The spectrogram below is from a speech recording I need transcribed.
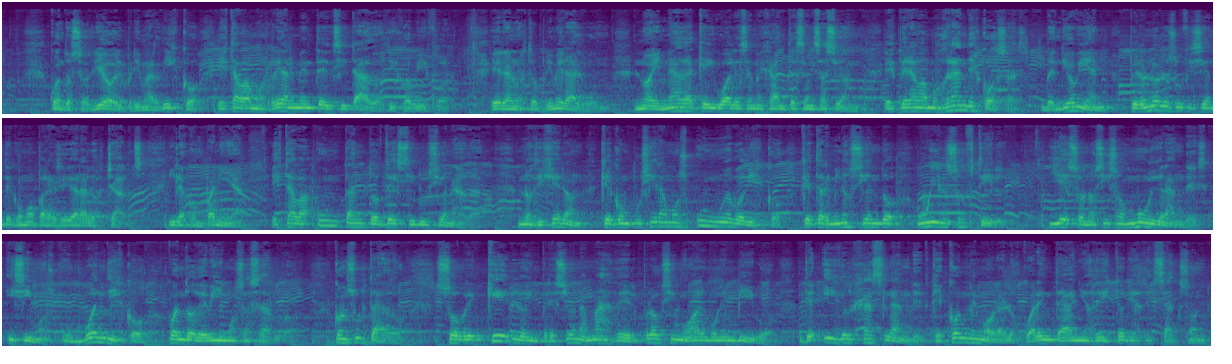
Cuando salió el primer disco, estábamos realmente excitados, dijo Bifford. Era nuestro primer álbum. No hay nada que iguale semejante sensación. Esperábamos grandes cosas. Vendió bien, pero no lo suficiente como para llegar a los charts. Y la compañía estaba un tanto desilusionada nos dijeron que compusiéramos un nuevo disco que terminó siendo Wheels of Steel. Y eso nos hizo muy grandes. Hicimos un buen disco cuando debimos hacerlo. Consultado sobre qué lo impresiona más del próximo álbum en vivo, The Eagle Has Landed, que conmemora los 40 años de historias de Saxon,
